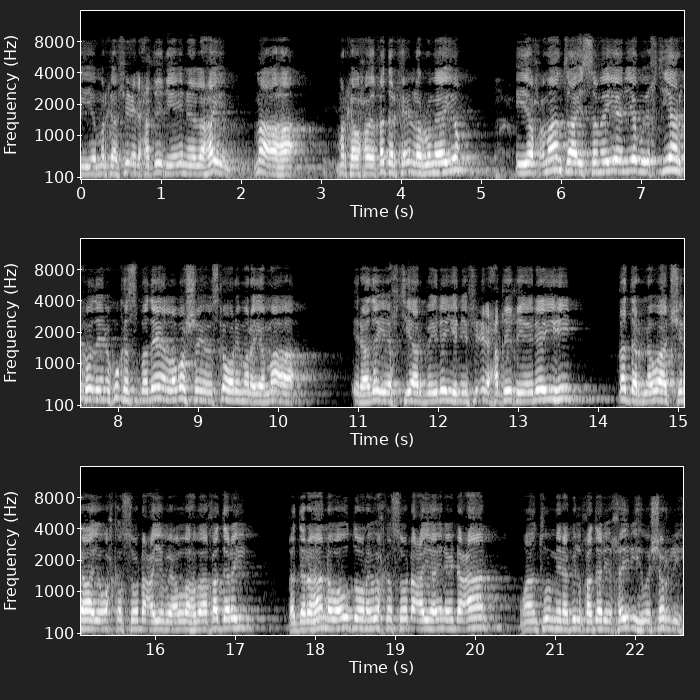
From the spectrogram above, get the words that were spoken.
iyo markaa ficil xaqiiqiya inay lahayn ma aha. Marka waxaway qadarka in la rumeeyo iyo xumaanta ay sameeyeen iyagu ikhtiyaarkooda inay ku kasbadeen laba shay oo iska hor imanaya ma aha. Iraade iyo ikhtiyaar bay leeyihiin iyo ficil xaqiiqi ay leeyihiin qadarna waa jiraayo wax kastoo dhacaya bay allah baa qadaray. Qadar ahaanna waa u doonay wax kastoo dhacaya inay dhacaan. Wa an tu'mina bilqadari khayrihi wa sharih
